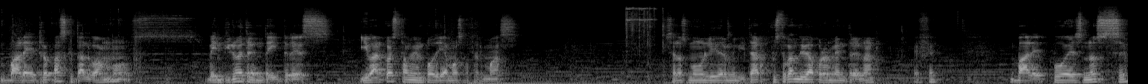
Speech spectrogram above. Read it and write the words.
Vale, tropas, ¿qué tal vamos? 29-33. Y barcos también podríamos hacer más. Se nos mueve un líder militar. Justo cuando iba a ponerme a entrenar. F. Vale, pues no sé.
